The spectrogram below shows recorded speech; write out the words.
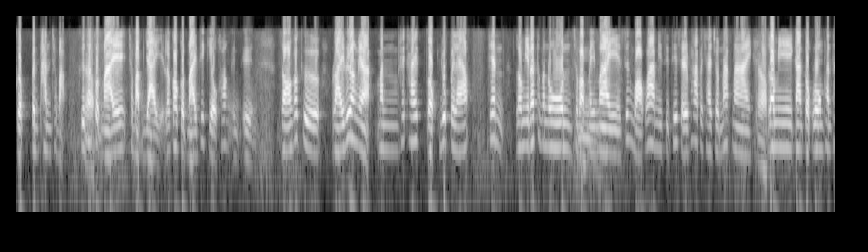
เกือบเป็นพันฉบับ คือทั้คงรับกฎหมายฉบับใหญ่ แล้วก็กฎหมายที่เกี่ยวข้องอื่นๆสองก็คือหลายเรื่องเนี่ยมันคล้ายๆตกยุคไปแล้ว เช่นเรามีรัฐธรรมนูญฉบับอืมใหม่ ๆ ซึ่งบอกว่ามีสิทธิเสรีภาพประชาชนมากมายครับเรามีการตกลงพันธ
